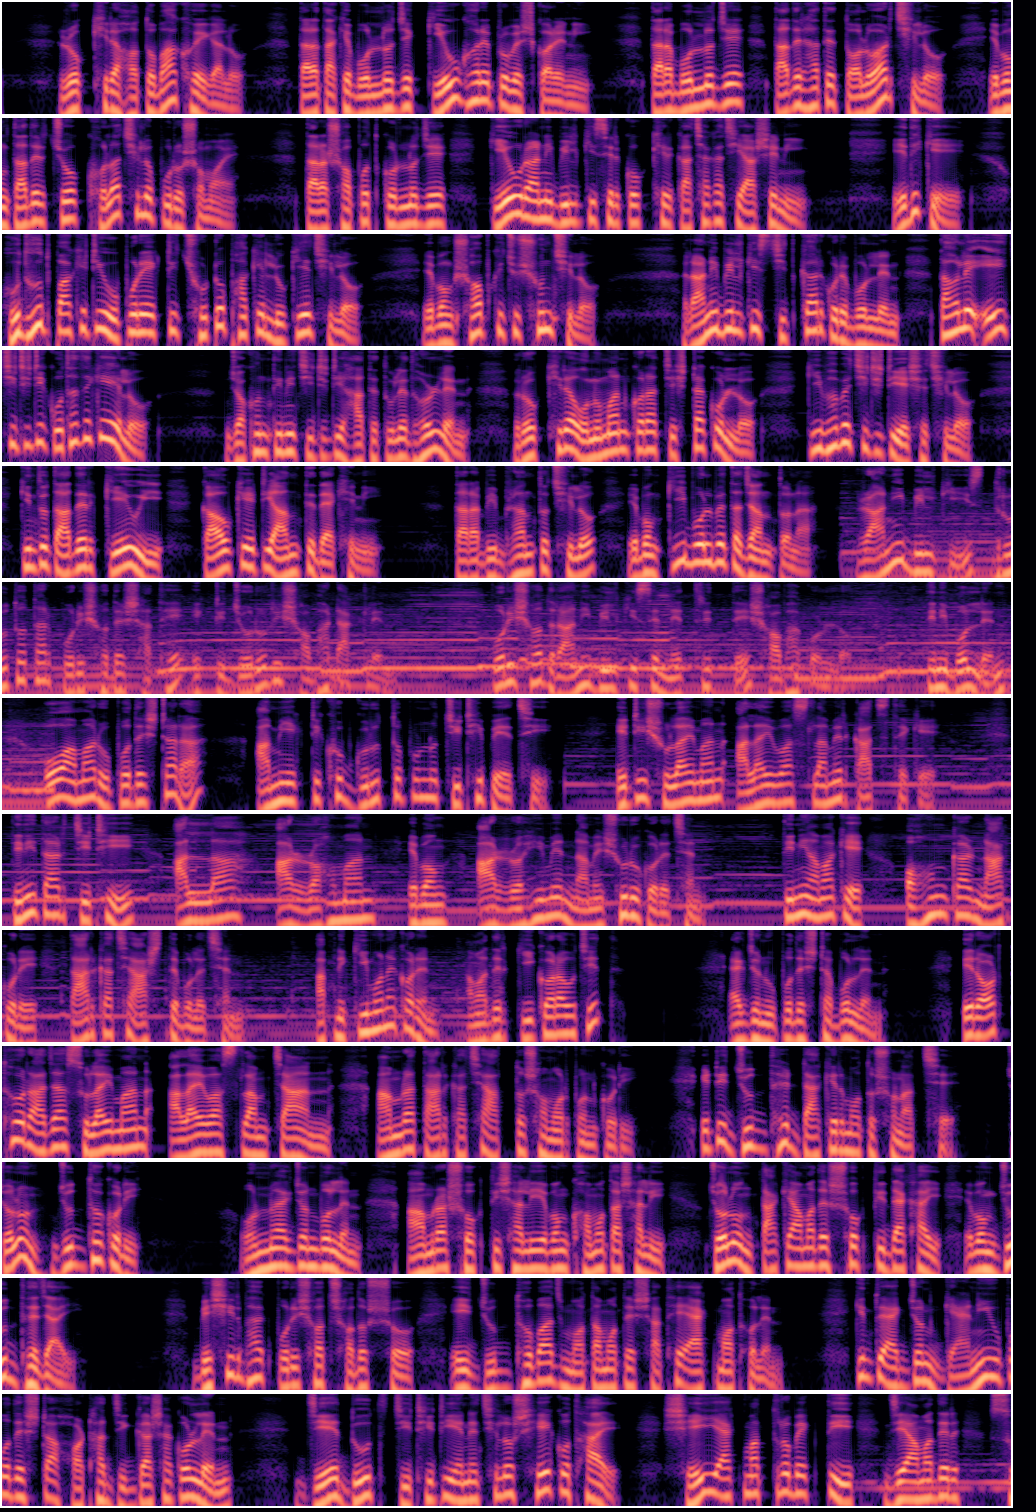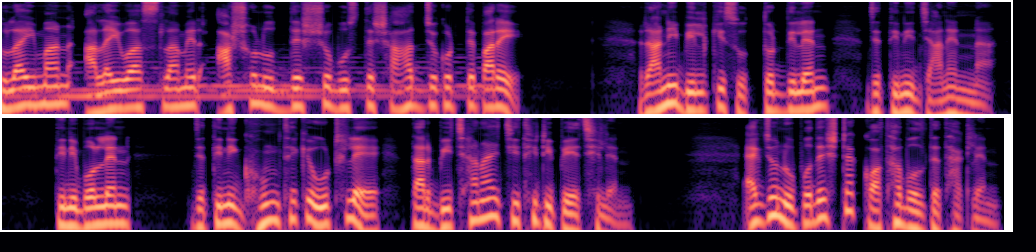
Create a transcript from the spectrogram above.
রক্ষীরা হতবাক হয়ে গেল। তারা তাকে বলল যে কেউ ঘরে প্রবেশ করেনি। তারা বলল যে তাদের হাতে তলোয়ার ছিল এবং তাদের চোখ খোলা ছিল পুরো সময়। তারা শপথ করল যে কেউ রানী বিলকিসের কক্ষের কাছাকাছি আসেনি। এদিকে হুদহুদ পাখিটি উপরে একটি ছোট ফাঁকে লুকিয়েছিল এবং সব কিছু শুনছিল। রানী বিলকিস চিৎকার করে বললেন, তাহলে এই চিঠিটি কোথা থেকে এলো? যখন তিনি চিঠিটি হাতে তুলে ধরলেন, রক্ষীরা অনুমান করার চেষ্টা করল, কীভাবে চিঠিটি এসেছিল, কিন্তু তাদের কেউই কাউকে এটি আনতে দেখেনি। তারা বিভ্রান্ত ছিল এবং কি বলবে তা জানত না। রানী বিলকিস দ্রুত তার পরিষদের সাথে একটি জরুরি সভা ডাকলেন। পরিষদ রানী বিলকিসের নেতৃত্বে সভা করল। তিনি বললেন, ও আমার উপদেষ্টারা, আমি একটি খুব গুরুত্বপূর্ণ চিঠি পেয়েছি। এটি সুলাইমান আলাইওয়াসলামের কাছ থেকে। তিনি তার চিঠি আল্লাহ, আর রহমান এবং আর রহিমের নামে শুরু করেছেন। তিনি আমাকে অহংকার না করে তার কাছে আসতে বলেছেন। আপনি কি মনে করেন, আমাদের কি করা উচিত? একজন উপদেষ্টা বললেন, এর অর্থ রাজা সুলাইমান আলাইওয়াসলাম চান আমরা তার কাছে আত্মসমর্পণ করি। এটি যুদ্ধের ডাকের মতো শোনাচ্ছে। চলুন, যুদ্ধ করি। অন্য একজন বললেন, আমরা শক্তিশালী এবং ক্ষমতাশালী। চলুন, তাকে আমাদের শক্তি দেখাই এবং যুদ্ধে যাই। বেশিরভাগ পরিষদ সদস্য এই যুদ্ধবাজ মতামতের সাথে একমত হলেন। কিন্তু একজন জ্ঞানী উপদেষ্টা হঠাৎ জিজ্ঞাসা করলেন, যে দূত চিঠিটি এনেছিল সে কোথায়? সেই একমাত্র ব্যক্তি যে আমাদের সুলাইমান আলাইওয়াসলামের আসল উদ্দেশ্য বুঝতে সাহায্য করতে পারে? রানী বিলকিস উত্তর দিলেন যে তিনি জানেন না। তিনি বললেন যে তিনি ঘুম থেকে উঠলে তার বিছানায় চিঠিটি পেয়েছিলেন। একজন উপদেষ্টা কথা বলতে থাকলেন।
